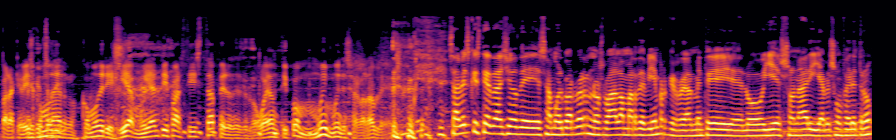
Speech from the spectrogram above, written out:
para que veáis que cómo, di- traerlo. cómo dirigía, muy antifascista, pero desde luego era un tipo muy, muy desagradable. ¿eh? Sabes que este adagio de Samuel Barber nos va a la mar de bien porque realmente eh, lo oyes sonar y ya ves un féretro.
